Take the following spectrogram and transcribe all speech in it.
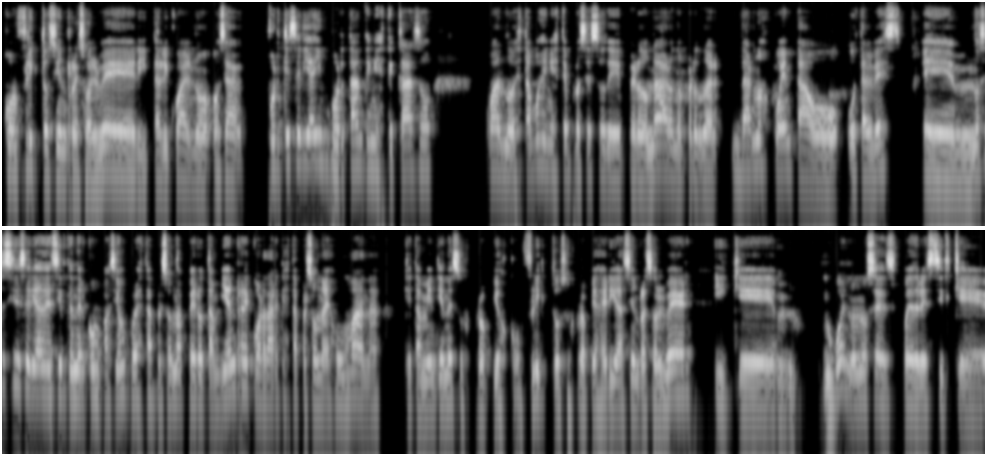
conflictos sin resolver y tal y cual, ¿no? O sea, ¿por qué sería importante en este caso cuando estamos en este proceso de perdonar o no perdonar, darnos cuenta o, o tal vez, em, no sé si sería decir tener compasión por esta persona, pero también recordar que esta persona es humana, que también tiene sus propios conflictos, sus propias heridas sin resolver y que, mm, bueno, no sé, puede decir que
